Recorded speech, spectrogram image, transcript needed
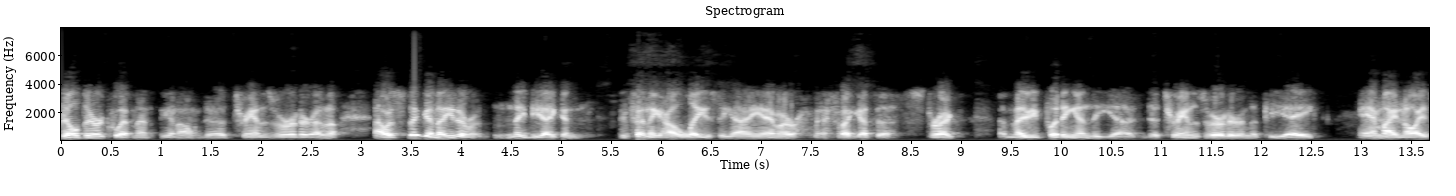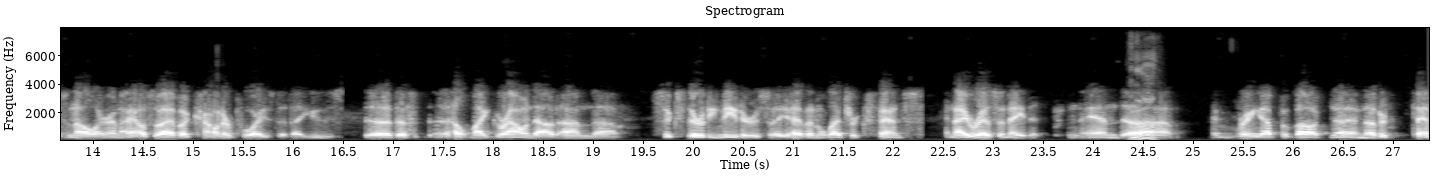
build their equipment, you know, the transverter. I don't know. I was thinking either maybe I can, depending how lazy I am, or if I got the strength, maybe putting in the uh, the transverter and the PA and my noise nuller, and I also have a counterpoise that I use uh, to help my ground out on uh, 630 meters. I have an electric fence, and I resonate it, and uh, oh. I bring up about uh, another 10%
